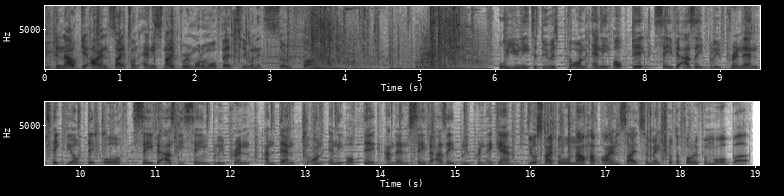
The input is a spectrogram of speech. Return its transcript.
You can now get iron sights on any sniper in Modern Warfare 2 and it's so fun. All you need to do is put on any optic, save it as a blueprint, then take the optic off, save it as the same blueprint, and then put on any optic, and then save it as a blueprint again. Your sniper will now have iron Sight, so make sure to follow for more, but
